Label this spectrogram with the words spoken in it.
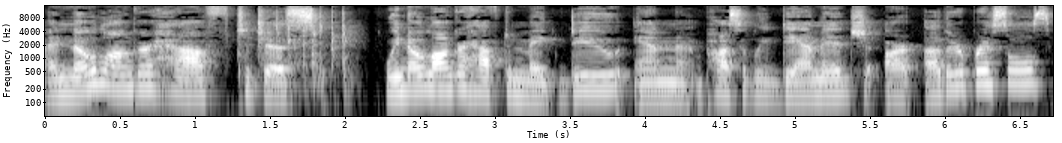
I no longer have to just, we no longer have to make do and possibly damage our other bristles.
